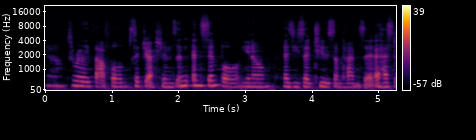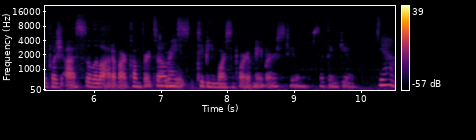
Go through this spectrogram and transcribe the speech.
Yeah, it's really thoughtful suggestions and, and simple, you know, as you said too, sometimes it, it has to push us a little out of our comfort zones right. to be more supportive neighbors too. So thank you. Yeah.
